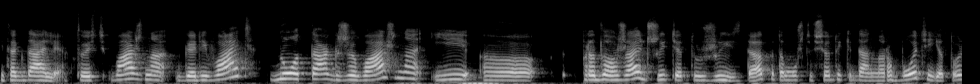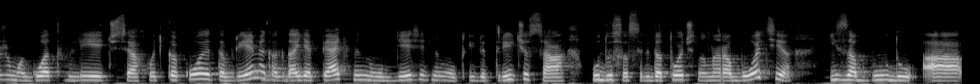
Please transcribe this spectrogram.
и так далее. То есть важно горевать, но также важно и э, продолжать жить эту жизнь, да, потому что все-таки, да, на работе я тоже могу отвлечься хоть какое-то время, когда я 5 минут, 10 минут или 3 часа буду сосредоточена на работе, и забуду о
